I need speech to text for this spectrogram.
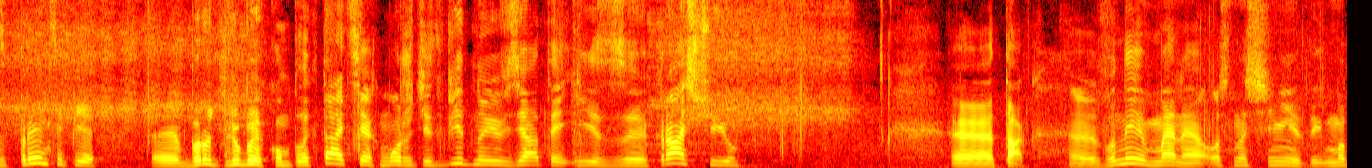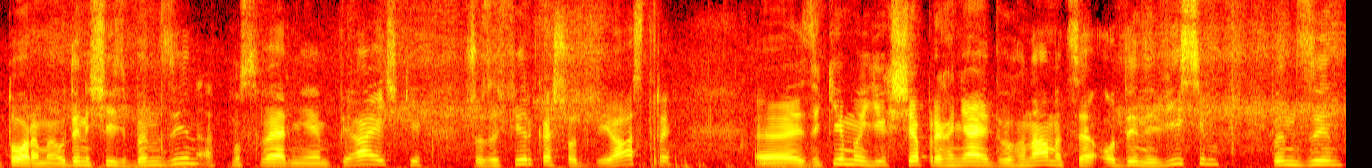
в принципі беруть в будь-яких комплектаціях, можуть і з бідною взяти, і з кращою. Е, так, е, вони в мене оснащені моторами 1,6 бензин, атмосферні MPI, що зафірка, що дві астри, е, з якими їх ще приганяють двигунами. Це 1,8 бензин,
